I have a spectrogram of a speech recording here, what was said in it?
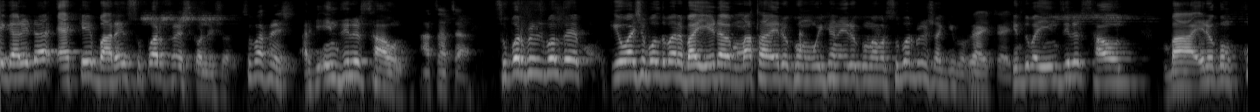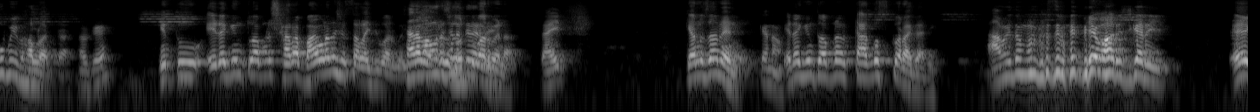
এই গাড়িটা একেবারে super fresh condition super fresh আর কি ইঞ্জিনের সাউন্ড আচ্ছা আচ্ছা। সুপার ফ্রেশ বলতে কেউ এসে বলতে পারে ভাই এটা মাথা এরকম ওইখানে এরকম আবার সুপার ফ্রেশ হয় রাইট কিন্তু ভাই সাউন্ড বা এরকম খুবই ভালো একটা। ওকে কিন্তু এটা কিন্তু আপনি সারা বাংলাদেশে চালাইতে পারবেন। সারা বাংলাদেশে চালাতে পারবে না। রাইট কেন জানেন? কেন? এটা কিন্তু আপনার কাগজ করা গাড়ি। আমি তো মনে করছি ভাই বেওয়ারিশ গাড়ি। এই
